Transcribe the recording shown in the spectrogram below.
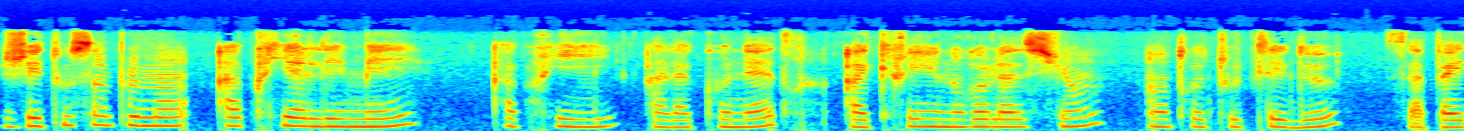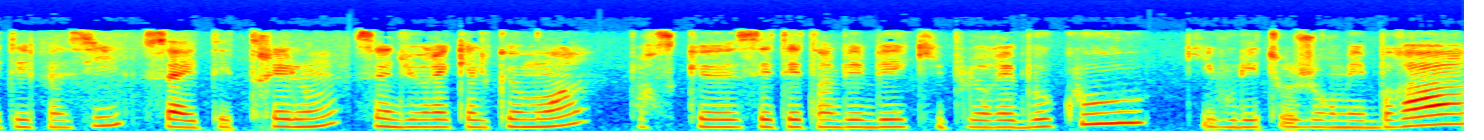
J'ai tout simplement appris à l'aimer, appris à la connaître, à créer une relation entre toutes les deux. Ça n'a pas été facile, ça a été très long, ça a duré quelques mois parce que c'était un bébé qui pleurait beaucoup, qui voulait toujours mes bras,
